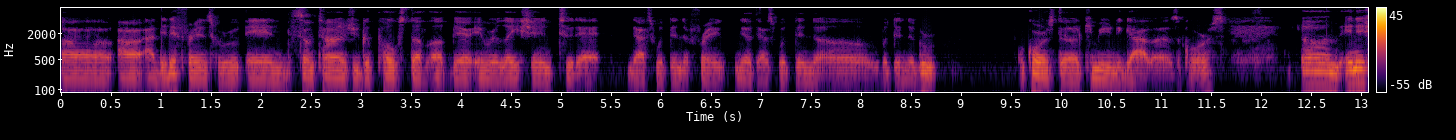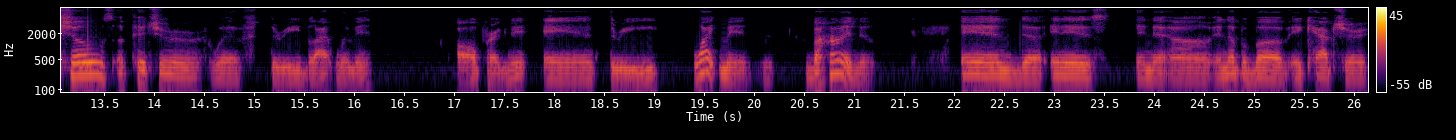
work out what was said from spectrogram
Uh, I, I did a friends group, and sometimes you could post stuff up there in relation to that that's within the frame. Yeah, that's within the um, within the group. Of course, the community guidelines, of course. Um, and it shows a picture with three black women, all pregnant, and three white men behind them. And uh, it is and the, uh, and up above it captured.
